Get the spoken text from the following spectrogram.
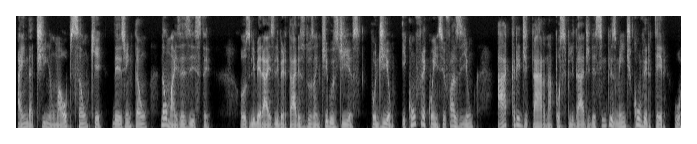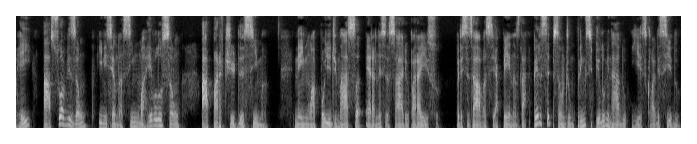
ainda tinham uma opção que, desde então, não mais existe. Os liberais libertários dos antigos dias podiam, e com frequência faziam, acreditar na possibilidade de simplesmente converter o rei à sua visão, iniciando assim uma revolução a partir de cima. Nenhum apoio de massa era necessário para isso. Precisava-se apenas da percepção de um príncipe iluminado e esclarecido.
